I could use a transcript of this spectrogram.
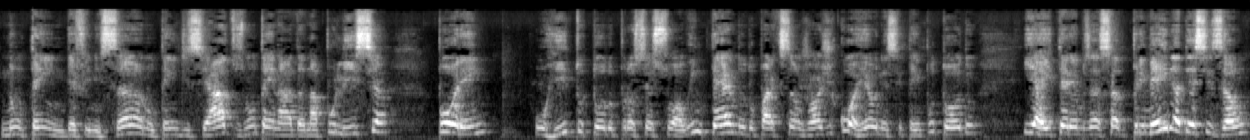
não tem definição, não tem indiciados, não tem nada na polícia, porém o rito todo processual interno do Parque São Jorge correu nesse tempo todo e aí teremos essa primeira decisão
